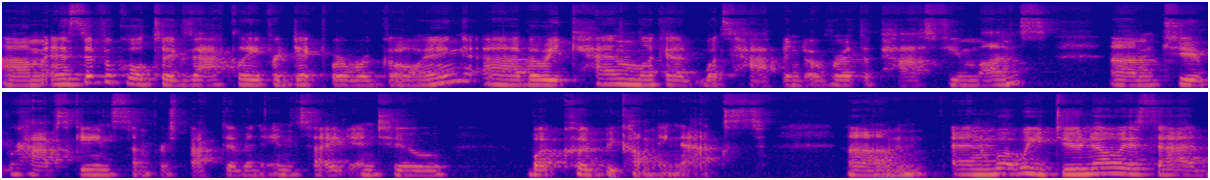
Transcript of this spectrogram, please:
Um, and it's difficult to exactly predict where we're going, uh, but we can look at what's happened over the past few months um, to perhaps gain some perspective and insight into what could be coming next. Um, and what we do know is that,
